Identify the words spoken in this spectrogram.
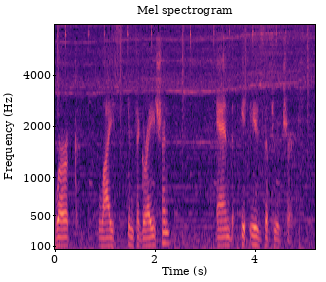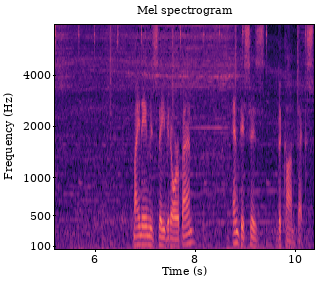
work life integration, and it is the future. My name is David Orban, and this is The Context.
